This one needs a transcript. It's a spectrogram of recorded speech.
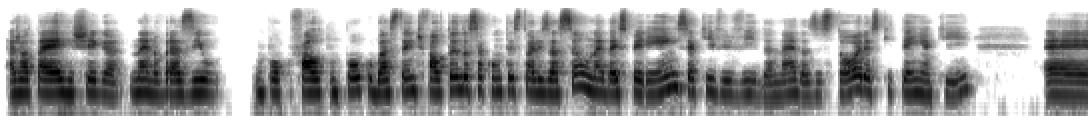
a JR chega né, no Brasil um pouco falta um pouco bastante faltando essa contextualização né da experiência aqui vivida né das histórias que tem aqui é,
